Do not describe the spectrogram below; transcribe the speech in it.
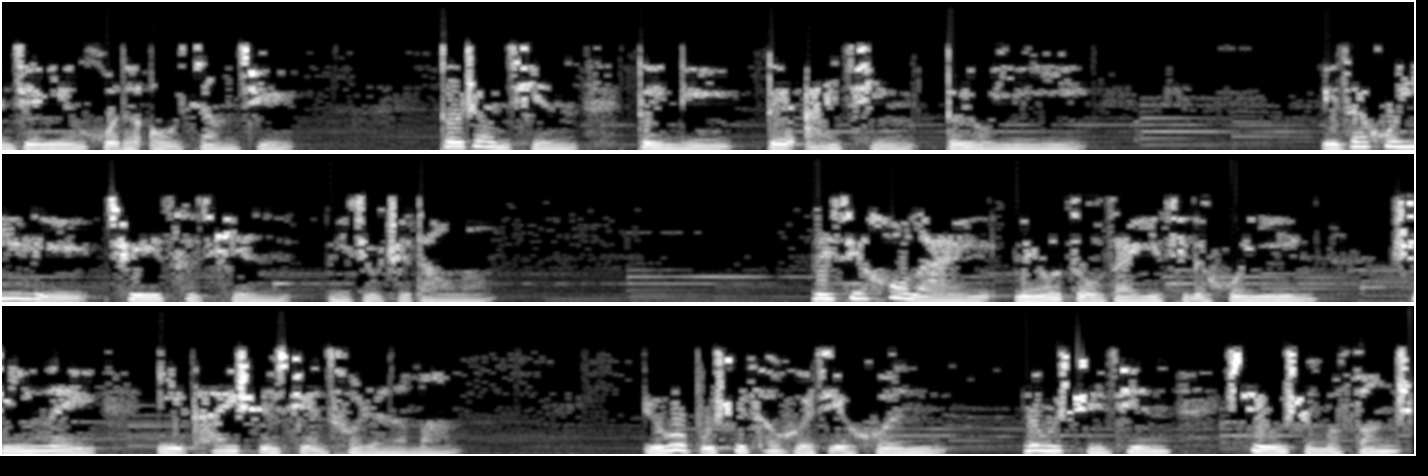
人间烟火的偶像剧。多赚钱对你对爱情都有意义。你在婚姻里缺一次钱，你就知道了。那些后来没有走在一起的婚姻。是因为一开始选错人了吗？如果不是凑合结婚，那么时间是用什么方式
